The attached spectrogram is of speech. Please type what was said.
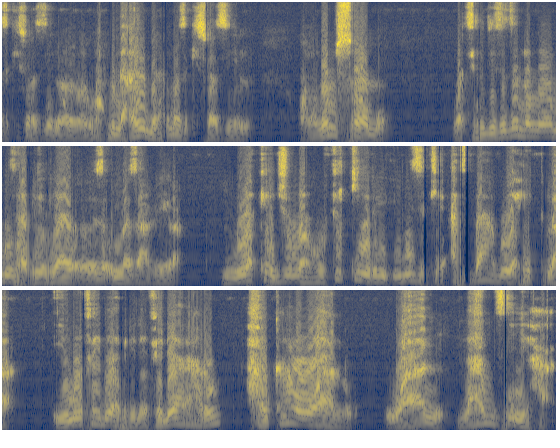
za kiswazini wahuna kama za kiswazini wahuna msomo watirigeze ndongobi za mazavira mwake juma hufikiri ilizike asbabu ya hikma. Ini faida bile faida haru haukao wandu wanu nanziha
